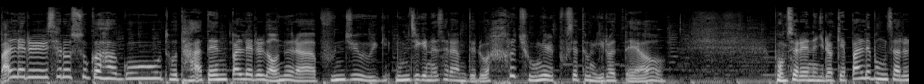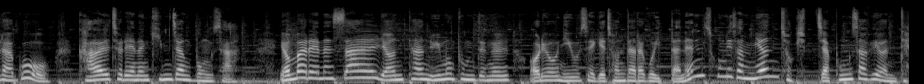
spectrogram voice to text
빨래를 새로 수거하고 더다된 빨래를 넣느라 분주 움직이는 사람들로 하루 종일 북새통을 이뤘대요. 봄철에는 이렇게 빨래 봉사를 하고 가을철에는 김장 봉사, 연말에는 쌀, 연탄, 위문품 등을 어려운 이웃에게 전달하고 있다는 속리산면 적십자 봉사회원들.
